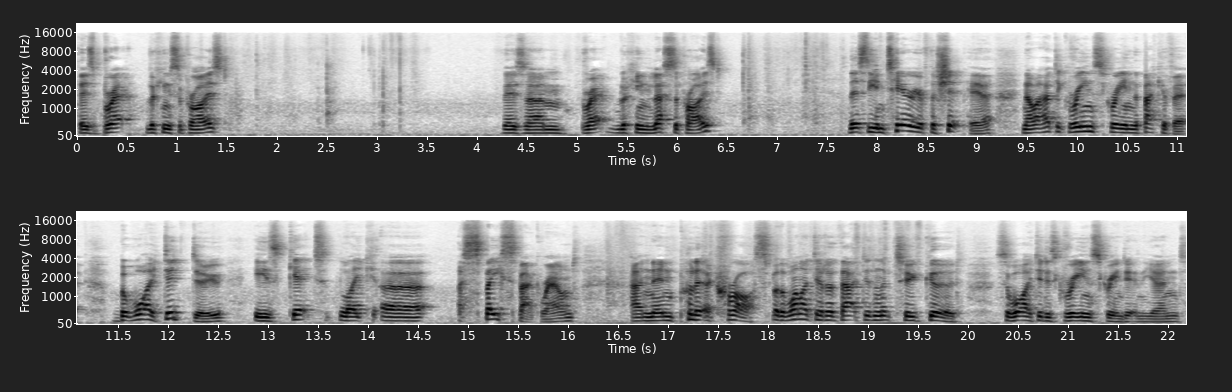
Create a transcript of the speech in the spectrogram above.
There's Brett looking surprised. There's um, Brett looking less surprised. There's the interior of the ship here. Now I had to green screen the back of it, but what I did do is get like uh, a space background and then pull it across. But the one I did of that didn't look too good. So what I did is green screened it in the end.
